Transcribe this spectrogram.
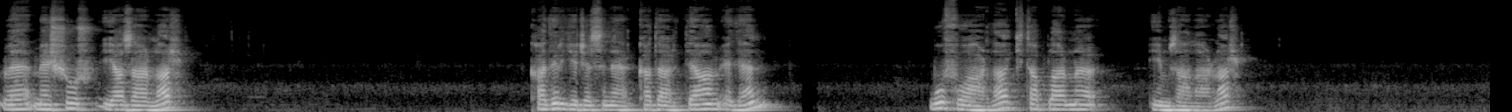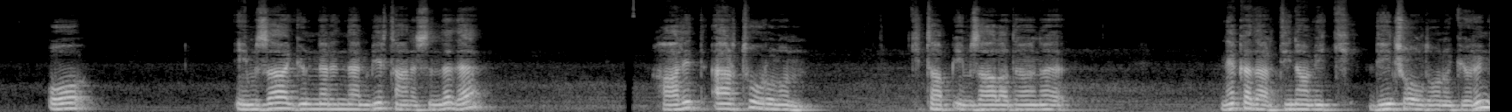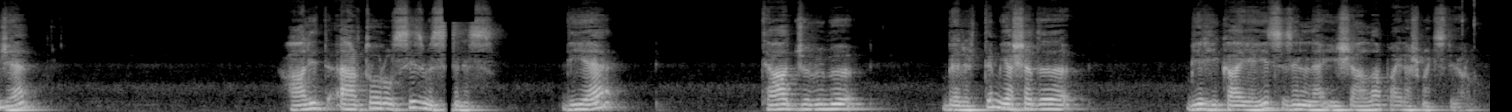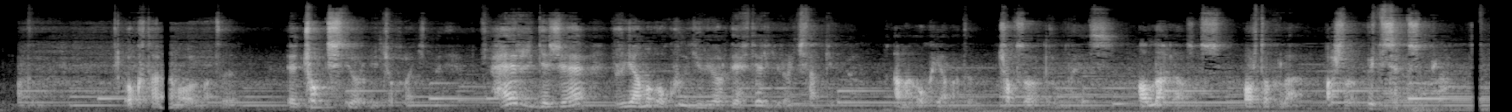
ve meşhur yazarlar Kadir Gecesi'ne kadar devam eden bu fuarda kitaplarını imzalarlar. O imza günlerinden bir tanesinde de Halit Ertuğrul'un kitap imzaladığını ne kadar dinamik, dinç olduğunu görünce Halit Ertuğrul siz misiniz diye teaccübümü belirttim. Yaşadığı bir hikayeyi sizinle inşallah paylaşmak istiyorum. okutanım olmadı. E, çok istiyorum ilkokula gitmeyi. Her gece rüyama okul giriyor, defter giriyor, kitap giriyor. Ama okuyamadım. Çok zor durumdayız. Allah razı olsun. Ortaokula başladım. Üç sene sonra.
